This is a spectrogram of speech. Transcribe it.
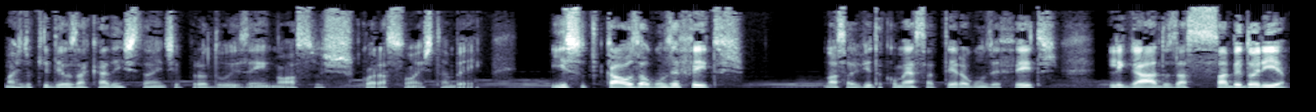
mas do que Deus a cada instante produz em nossos corações também. Isso causa alguns efeitos. Nossa vida começa a ter alguns efeitos ligados à sabedoria.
